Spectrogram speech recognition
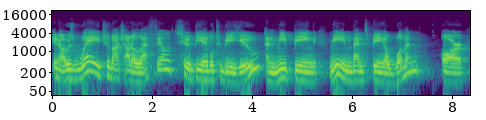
you know, it was way too much out of left field to be able to be you and me being me meant being a woman or,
